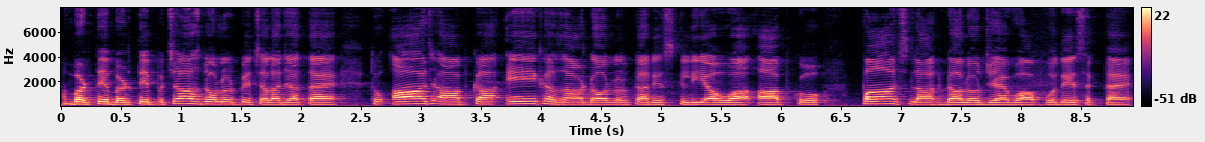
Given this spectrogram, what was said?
बढ़ते बढ़ते पचास डॉलर पे चला जाता है तो आज आपका एक हज़ार डॉलर का रिस्क लिया हुआ आपको पाँच लाख डॉलर जो है वो आपको दे सकता है।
